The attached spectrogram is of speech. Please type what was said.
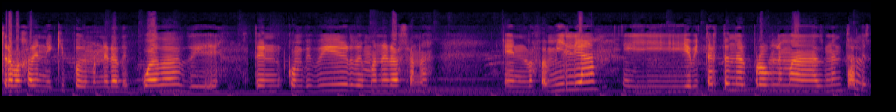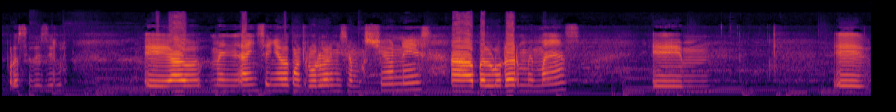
trabajar en equipo de manera adecuada, de convivir de manera sana en la familia y evitar tener problemas mentales, por así decirlo. Eh, me ha enseñado a controlar mis emociones, a valorarme más, em, eh,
